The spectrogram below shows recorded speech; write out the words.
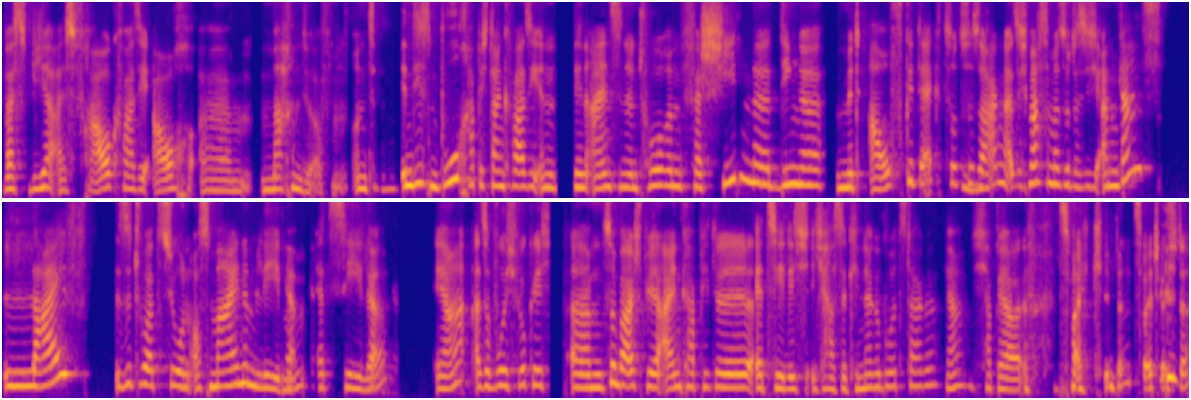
was wir als Frau quasi auch ähm, machen dürfen. Und mhm. in diesem Buch habe ich dann quasi in den einzelnen Toren verschiedene Dinge mit aufgedeckt sozusagen. Mhm. Also ich mache es immer so, dass ich an ganz Live-Situation aus meinem Leben ja. erzähle. Ja. ja. also wo ich wirklich ähm, zum Beispiel ein Kapitel erzähle ich, ich hasse Kindergeburtstage. Ja, ich habe ja zwei Kinder, zwei Töchter.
